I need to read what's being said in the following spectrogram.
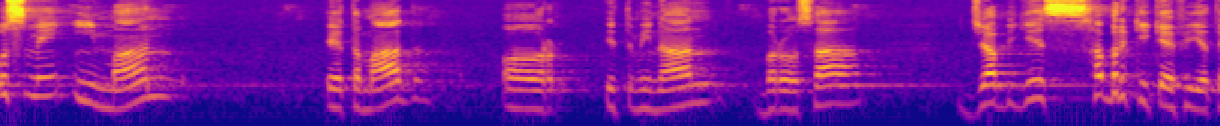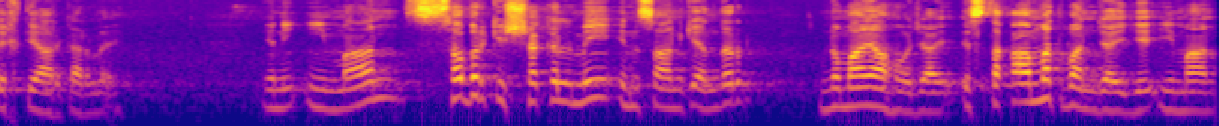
اس میں ایمان، اعتماد اور اطمینان، بھروسہ، جب یہ صبر کی کیفیت اختیار کر لے۔ یعنی ایمان صبر کی شکل میں انسان کے اندر نمایاں ہو جائے، استقامت بن جائے یہ ایمان۔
